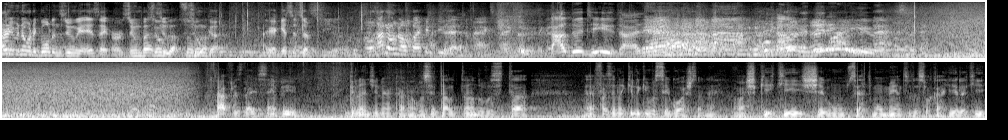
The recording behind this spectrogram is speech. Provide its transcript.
don't even know what a golden Zunga is, eh, or Zumba? Zunga, Zu- Zunga. I guess it's a. I don't know if I can do that to Max. Max, I don't think I- I'll do it to you, dog. I would've did it to you. Ah, a felicidade é sempre grande, né, cara? Você tá lutando, você tá é, fazendo aquilo que você gosta, né? Eu acho que, que chega um certo momento da sua carreira que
